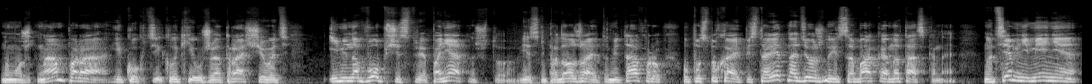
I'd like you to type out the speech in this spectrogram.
Ну, может, нам пора и когти, и клыки уже отращивать именно в обществе. Понятно, что, если продолжать эту метафору, у пастуха и пистолет надежный, и собака натасканная. Но, тем не менее,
